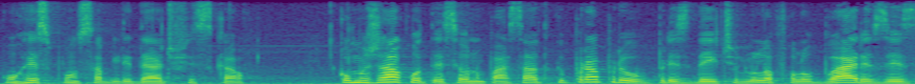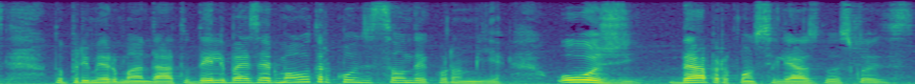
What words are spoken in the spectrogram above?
com responsabilidade fiscal? Como já aconteceu no passado, que o próprio presidente Lula falou várias vezes do primeiro mandato dele, mas era uma outra condição da economia. Hoje, dá para conciliar as duas coisas?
